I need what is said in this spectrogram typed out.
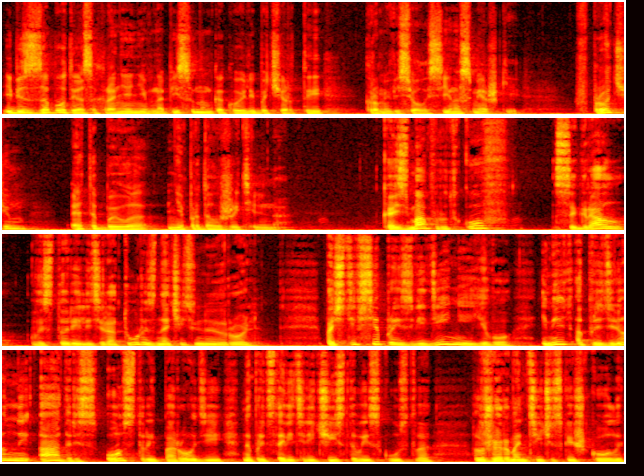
и без заботы о сохранении в написанном какой-либо черты, кроме веселости и насмешки. Впрочем, это было непродолжительно. Козьма Прудков сыграл в истории литературы значительную роль. Почти все произведения его имеют определенный адрес острой пародии на представителей чистого искусства – лжеромантической школы,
